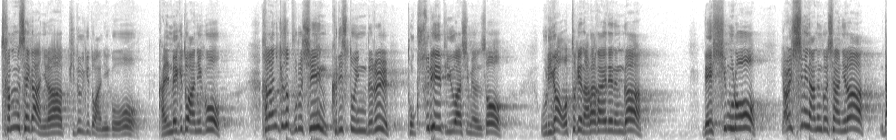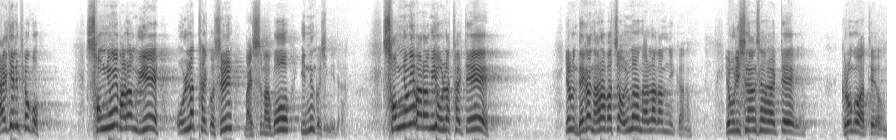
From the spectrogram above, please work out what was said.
참새가 아니라 비둘기도 아니고 갈매기도 아니고 하나님께서 부르신 그리스도인들을 독수리에 비유하시면서 우리가 어떻게 날아가야 되는가? 내 힘으로 열심히 나는 것이 아니라 날개를 펴고 성령의 바람 위에 올라탈 것을 말씀하고 있는 것입니다. 성령의 바람 위에 올라탈 때 여러분 내가 날아봤자 얼마나 날아갑니까? 여러분 우리 신앙생활 할 때 그런 것 같아요.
